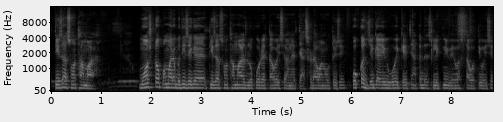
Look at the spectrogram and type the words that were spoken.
ત્રીજા ચોથામાં મોસ્ટ ઓફ અમારે બધી જગ્યાએ ત્રીજા ચોથામાં જ લોકો રહેતા હોય છે અને ત્યાં ચડાવવાનું હોતું છે. કોક જ જગ્યા એવી હોય કે ત્યાં કદાચ સ્લીપની વ્યવસ્થા હોતી હોય છે.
